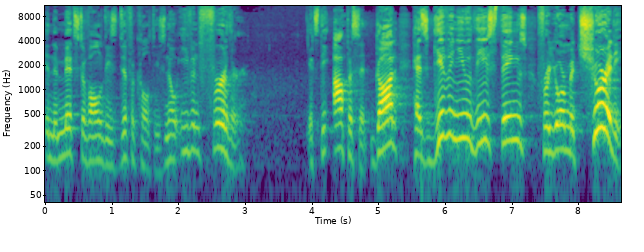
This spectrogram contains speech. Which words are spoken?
in the midst of all of these difficulties, no, even further. It's the opposite. God has given you these things for your maturity.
